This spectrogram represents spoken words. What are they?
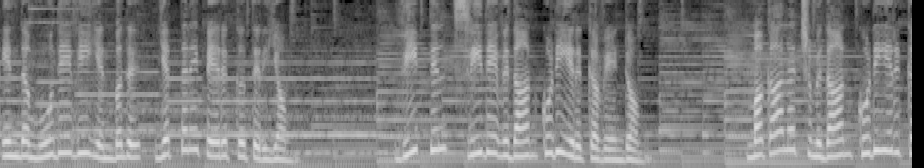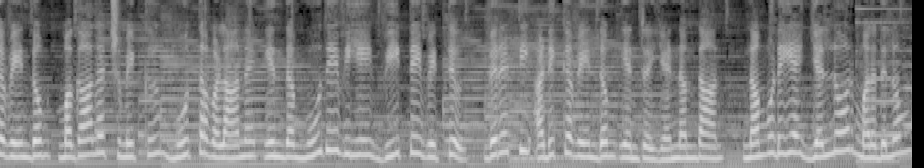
இந்த மூதேவி என்பது எத்தனை பேருக்கு தெரியும்? வீட்டில் ஸ்ரீதேவிதான் குடியிருக்க வேண்டும். மகாலட்சுமிதான் குடியிருக்க வேண்டும். மகாலட்சுமிக்கு மூத்தவளான இந்த மூதேவியை வீட்டை விட்டு விரட்டி அடிக்க வேண்டும் என்ற எண்ணம்தான் நம்முடைய எல்லோர் மனதிலும்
